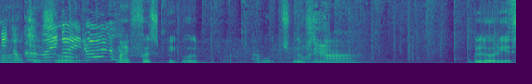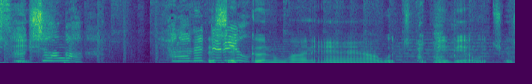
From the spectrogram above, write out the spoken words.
Uh, okay, so my first pick would I would choose uh Glorious Days. The second one, and I would maybe I would choose.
